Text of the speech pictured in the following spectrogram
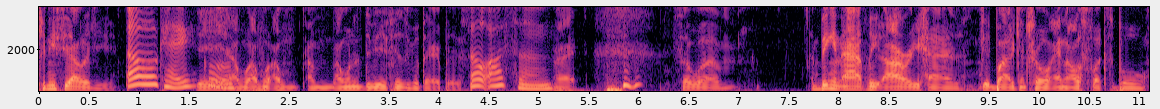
kinesiology. oh, okay. Yeah, cool. yeah. I, I, I, I'm- I wanted to be a physical therapist. Oh, awesome. Right. so, um, being an athlete, I already had good body control and I was flexible.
